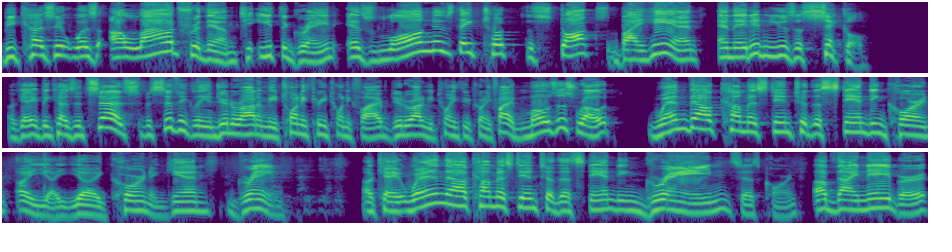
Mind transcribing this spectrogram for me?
because it was allowed for them to eat the grain as long as they took the stalks by hand and they didn't use a sickle. Okay, because it says specifically in Deuteronomy 23 25, Deuteronomy 23 25, Moses wrote, When thou comest into the standing corn, ay, ay, ay, corn again, grain. Okay, when thou comest into the standing grain, says corn, of thy neighbor,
